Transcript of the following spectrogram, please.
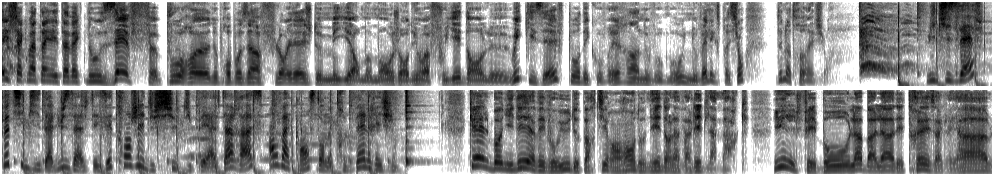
Et chaque matin, il est avec nous, Zef, pour euh, nous proposer un florilège de meilleurs moments. Aujourd'hui, on va fouiller dans le WikiZef pour découvrir un nouveau mot, une nouvelle expression de notre région. Wikizef, petit guide à l'usage des étrangers du sud du péage d'Arras en vacances dans notre belle région. Quelle bonne idée avez-vous eu de partir en randonnée dans la vallée de la Marque? Il fait beau, la balade est très agréable.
